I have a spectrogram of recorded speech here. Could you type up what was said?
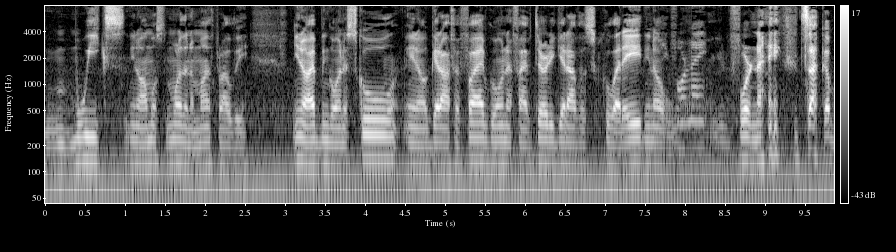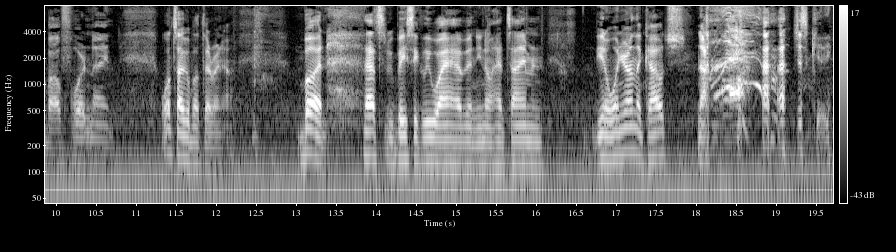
weeks, you know, almost more than a month probably, you know, I've been going to school, you know, get off at five, going at five thirty, get off of school at eight, you know. Like Fortnite? Fortnite. talk about Fortnite. We'll talk about that right now. But that's basically why I haven't, you know, had time and you know, when you're on the couch, nah, just kidding.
